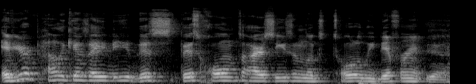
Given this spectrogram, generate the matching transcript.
if you're Pelicans AD, this this whole entire season looks totally different. Yeah.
